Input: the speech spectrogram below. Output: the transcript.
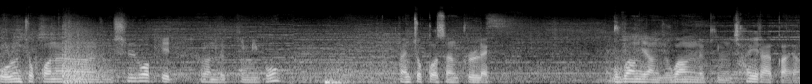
오른쪽 거는 좀 실버빛 그런 느낌이고 왼쪽 것은 블랙 무광이랑 유광 느낌 차이랄까요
